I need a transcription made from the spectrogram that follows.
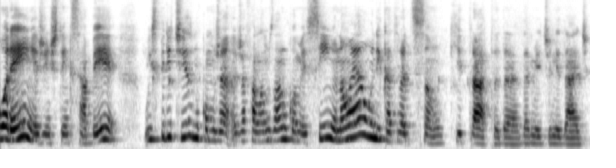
Porém, a gente tem que saber, o Espiritismo, como já, já falamos lá no comecinho, não é a única tradição que trata da, da mediunidade.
